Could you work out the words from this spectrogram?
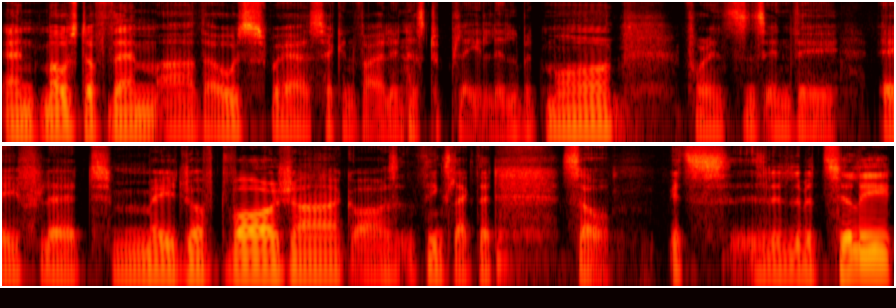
and most of them are those where second violin has to play a little bit more. For instance, in the A flat major of Dvorak or things like that. So it's, it's a little bit silly,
